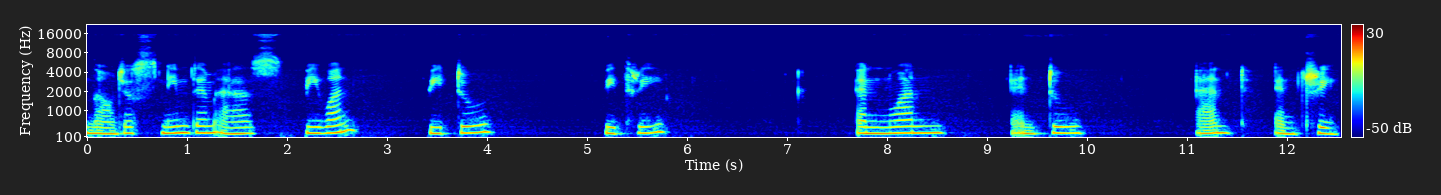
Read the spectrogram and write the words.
Now just name them as p1 p2 p3 n1 n2 and n3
